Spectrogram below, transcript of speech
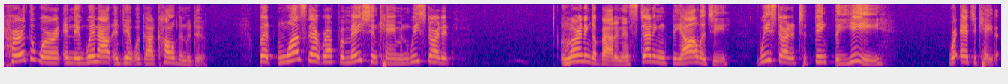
heard the word and they went out and did what God called them to do. But once that Reformation came and we started learning about it and studying theology, we started to think the ye were educated.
